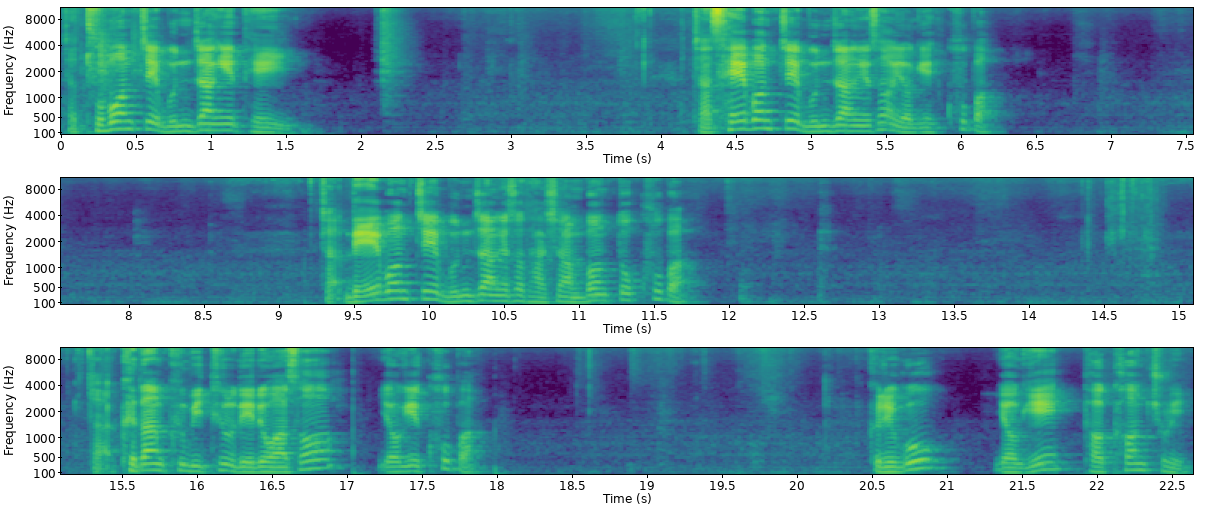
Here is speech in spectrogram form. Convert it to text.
자, 두 번째 문장의 데이. 자, 세 번째 문장에서 여기 쿠바. 자, 네 번째 문장에서 다시 한번 또 쿠바. 자, 그 다음 그 밑으로 내려와서 여기 쿠바. 그리고 여기에 the country.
